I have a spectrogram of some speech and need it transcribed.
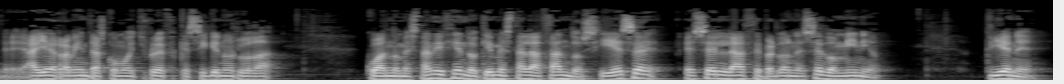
eh, hay herramientas como Href que sí que nos lo da, cuando me están diciendo quién me está enlazando, si ese, ese enlace, perdón, ese dominio tiene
